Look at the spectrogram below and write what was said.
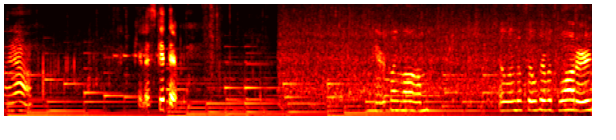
I know. Let's get there. Here's my mom filling the filter with water.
